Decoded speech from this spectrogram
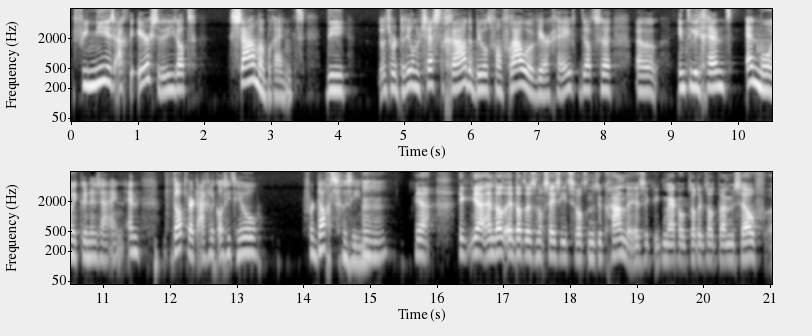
Fini is eigenlijk de eerste die dat samenbrengt. Die een soort 360 graden beeld van vrouwen weergeeft. Dat ze uh, intelligent en mooi kunnen zijn. En dat werd eigenlijk als iets heel verdachts gezien. Mm Ja, ik, ja en dat, dat is nog steeds iets wat natuurlijk gaande is. Ik, ik merk ook dat ik dat bij mezelf uh,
